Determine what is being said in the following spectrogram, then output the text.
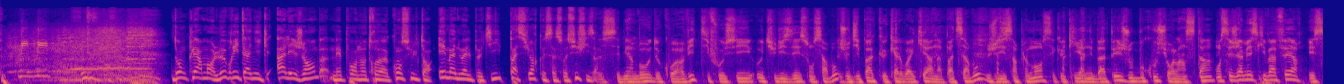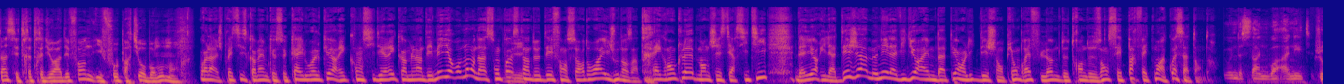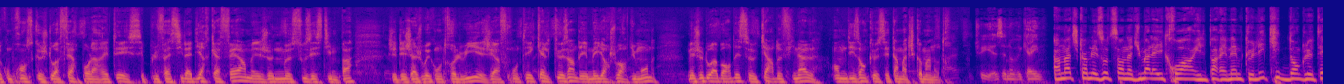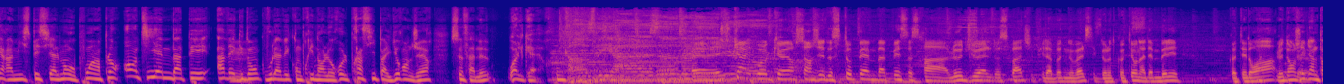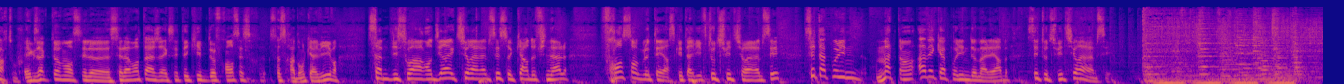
Donc clairement, le Britannique a les jambes, mais pour notre consultant Emmanuel Petit, pas sûr que ça soit suffisant. C'est bien beau de courir vite, il faut aussi utiliser son cerveau. Je dis pas que Cal Walker n'a pas de cerveau, je dis simplement c'est que Kylian Mbappé joue beaucoup sur l'instinct. On sait jamais ce qu'il va faire et ça c'est très très dur à défendre, il faut partir au bon moment. Voilà, je précise quand même que ce Kyle Walker est considéré comme l'un des meilleurs au monde à son poste Oui. hein, de défenseur droit. Il joue dans un très grand club, Manchester City. D'ailleurs, il a déjà mené la vie dure à Mbappé en Ligue des Champions. Bref, l'homme de 32 ans sait parfaitement à quoi s'attendre. Je comprends ce que je dois faire pour l'arrêter. C'est plus facile à dire qu'à faire, mais je ne me sous-estime pas. J'ai déjà joué contre lui et j'ai affronté quelques-uns des meilleurs joueurs du monde. Mais je dois aborder ce quart de finale en me disant que c'est un match comme un autre. Un match comme les autres, ça on a du mal à y croire. Il paraît même que l'équipe d'Angleterre a mis spécialement au point un plan anti-Mbappé, avec Hmm. donc, vous l'avez compris, dans le rôle principal du Ranger, ce fameux Walker. Euh, Kyle Walker chargé de stopper Mbappé, ce sera le duel de ce match. Et puis la bonne nouvelle, c'est que de l'autre côté, on a Dembélé côté droit. Le Donc, danger euh, vient de partout. Exactement, c'est l'avantage avec cette équipe de France et ce sera donc à vivre samedi soir en direct sur RMC ce quart de finale France-Angleterre. Ce qui est à vivre tout de suite sur RMC, c'est Apolline Matin avec Apolline de Malherbe. C'est tout de suite sur RMC.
